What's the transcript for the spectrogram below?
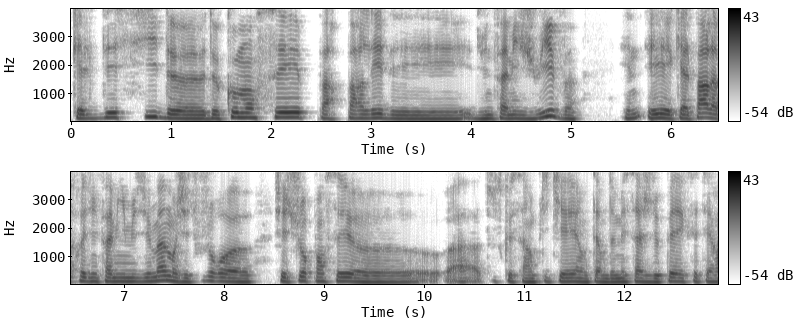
qu'elle décide euh, de commencer par parler d'une famille juive et, qu'elle parle après d'une famille musulmane. Moi, j'ai toujours euh, j'ai toujours pensé euh, à tout ce que ça impliquait en termes de message de paix, etc.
